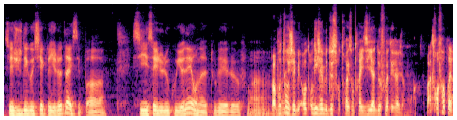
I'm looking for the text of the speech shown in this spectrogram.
c'est juste négocier avec les Yellow Taille, c'est pas. S'ils essayent de nous couillonner, on a tous les. Le... voilà. Bon, après, Ouais. on, jamais- on, on dit jamais 203, ils ont trahi Zia deux fois déjà. genre, Bah, trois fois près,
